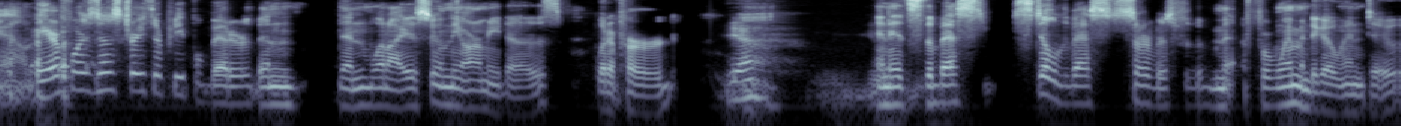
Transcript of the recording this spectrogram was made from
Yeah. The Air Force does treat their people better than than what I assume the Army does. What I've heard, yeah. and it's the best, still the best service for the for women to go into.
